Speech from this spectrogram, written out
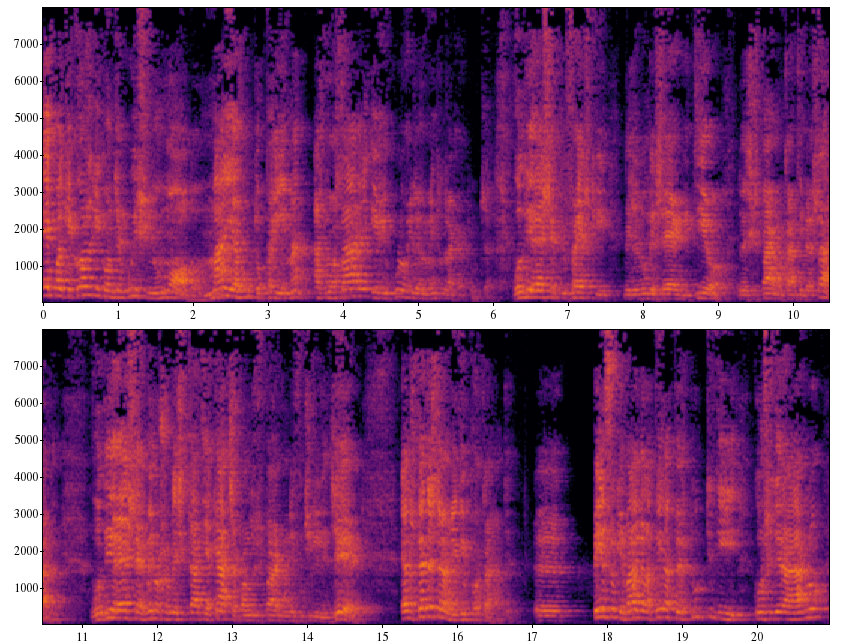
è qualcosa che contribuisce in un modo mai avuto prima a smorzare il rinculo rilevamento della cartuccia. Vuol dire essere più freschi nelle lunghe serie di tiro dove si sparano tanti bersagli, vuol dire essere meno sollecitati a caccia quando si spara con dei fucili leggeri. È un aspetto estremamente importante. Eh, penso che valga la pena per tutti di considerarlo,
